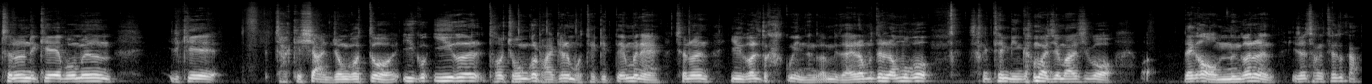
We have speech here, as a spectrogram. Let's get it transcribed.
저는 이렇게 보면은 이렇게 자켓이 안 좋은 것도 이거 이걸 더 좋은 걸 발견을 못했기 때문에 저는 이걸 또 갖고 있는 겁니다. 여러분들 너무 그 상태 민감하지 마시고 어, 내가 없는 거는 이런 상태도 가,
